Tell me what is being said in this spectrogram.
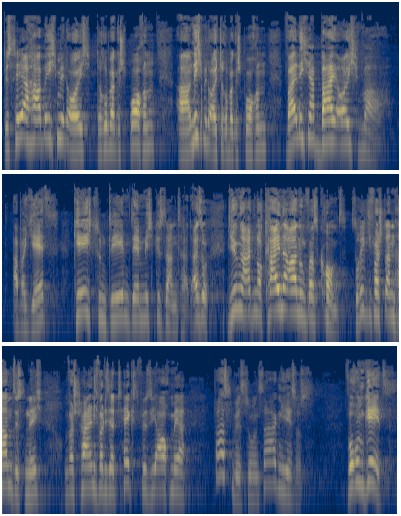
Bisher habe ich mit euch darüber gesprochen, äh, nicht mit euch darüber gesprochen, weil ich ja bei euch war. Aber jetzt gehe ich zum dem, der mich gesandt hat. Also die Jünger hatten noch keine Ahnung, was kommt. So richtig verstanden haben sie es nicht. Und wahrscheinlich war dieser Text für sie auch mehr, was willst du uns sagen, Jesus? Worum geht's?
